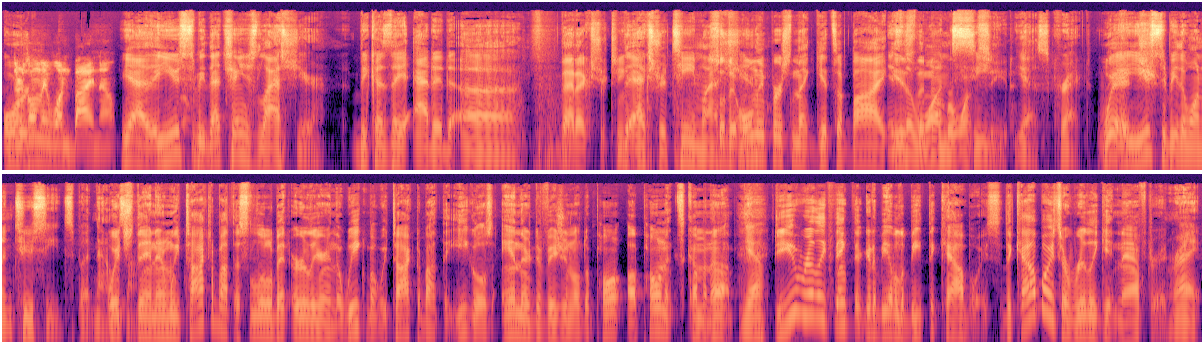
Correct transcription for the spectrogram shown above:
Or There's only one buy now. Yeah, it used to be that changed last year because they added uh that extra team. the extra team last year. so the year. only person that gets a bye is, the, number 1 seed. Yes, correct. Which- it used to be the one and two seeds, but now Which it's not. then, and we talked about this a little bit earlier in the week, but we talked about the Eagles and their divisional depo- opponents coming up. Yeah. Do you really think they're going to be able to beat the Cowboys? The Cowboys are really getting after it. Right.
